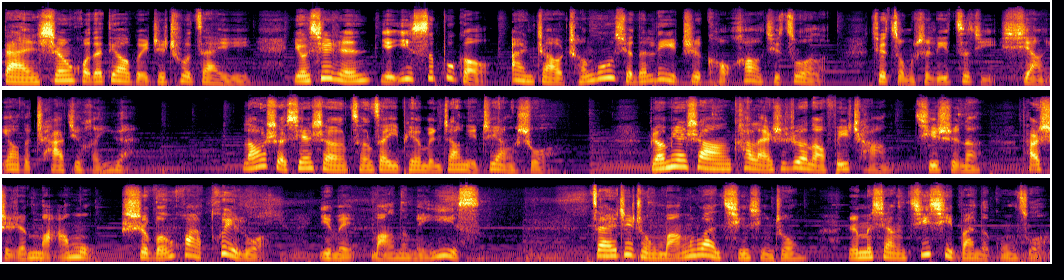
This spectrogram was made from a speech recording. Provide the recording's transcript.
但生活的吊诡之处在于，有些人也一丝不苟，按照成功学的励志口号去做了，却总是离自己想要的差距很远。老舍先生曾在一篇文章里这样说：“表面上看来是热闹非常，其实呢，它使人麻木，使文化退落，因为忙得没意思。在这种忙乱情形中，人们像机器般的工作，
